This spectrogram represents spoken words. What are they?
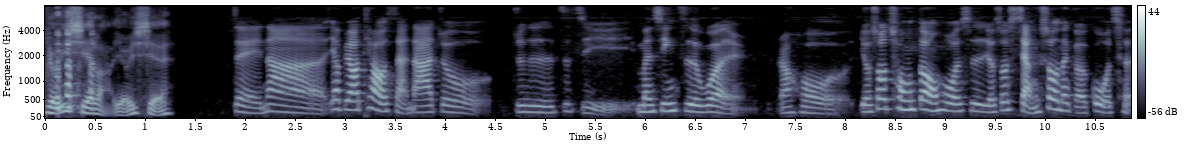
有一些啦，有一些。对，那要不要跳伞？大家就就是自己扪心自问，然后有时候冲动，或者是有时候享受那个过程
